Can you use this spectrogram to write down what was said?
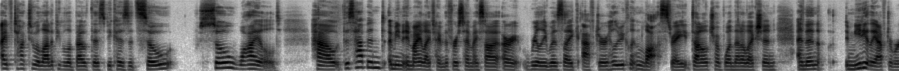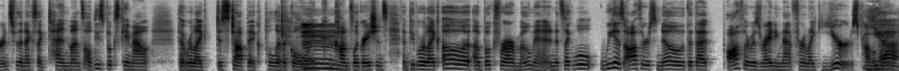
I've talked to a lot of people about this because it's so, so wild how this happened. I mean, in my lifetime, the first time I saw it or really was like after Hillary Clinton lost, right? Donald Trump won that election. And then immediately afterwards, for the next like 10 months, all these books came out that were like dystopic political mm. like conflagrations. And people were like, oh, a, a book for our moment. And it's like, well, we as authors know that that author was writing that for like years probably yeah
